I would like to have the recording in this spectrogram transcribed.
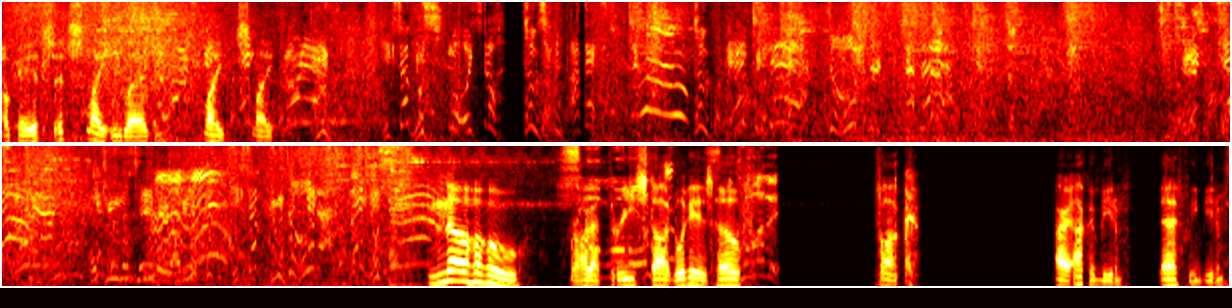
Okay, it's it's slightly laggy. slight, slight. No! Bro, I got three stock. Look at his health. Fuck. Alright, I could beat him. Definitely beat him.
